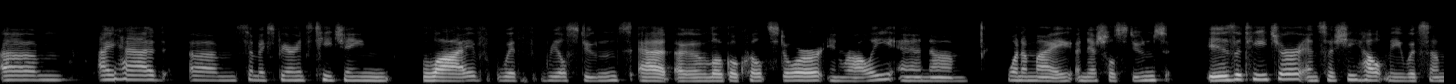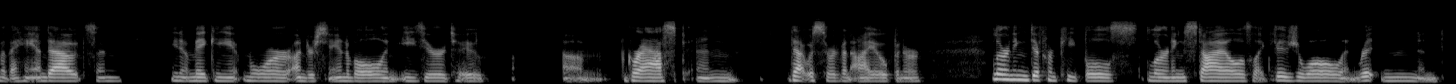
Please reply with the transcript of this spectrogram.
Um, I had um, some experience teaching live with real students at a local quilt store in Raleigh. And um, one of my initial students is a teacher. And so she helped me with some of the handouts and, you know, making it more understandable and easier to um, grasp. And that was sort of an eye opener. Learning different people's learning styles, like visual and written and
